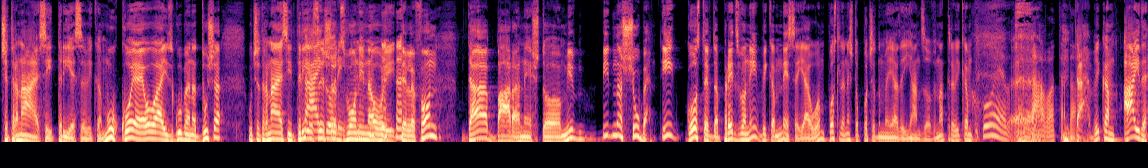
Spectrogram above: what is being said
14.30 викам. У, која е оваа изгубена душа у 14.30 Кај што звони на овој телефон да бара нешто. Ми бидна шубе. И гостев да предзвони, викам не се јавувам, после нешто почна да ме јаде јанза од внатре, викам Кој е ставата, да. да, викам, ајде.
